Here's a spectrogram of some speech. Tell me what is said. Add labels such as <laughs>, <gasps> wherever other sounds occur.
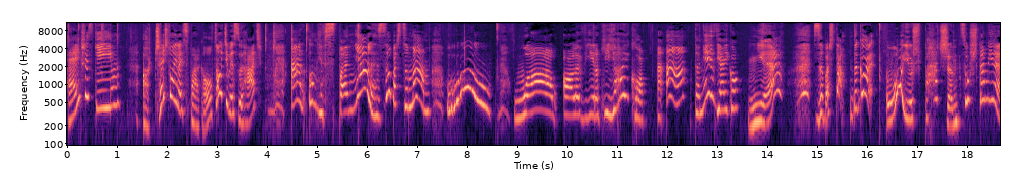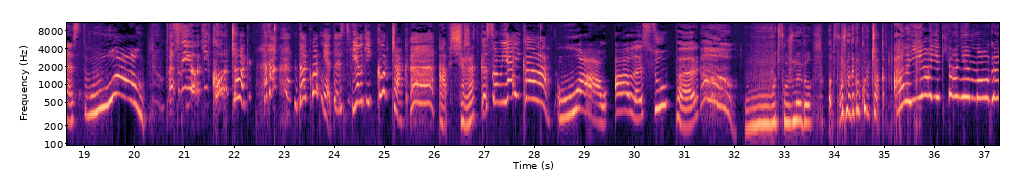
Hej wszystkim! O, cześć Twilight Sparkle, co u Ciebie słychać? A, u mnie wspaniale, zobacz co mam! Uuu. Wow, ale wielkie jajko! A, a, to nie jest jajko, nie? Zobacz tam, do góry! O, już patrzę, cóż tam jest? Wow! To jest wielki kurczak! <laughs> Dokładnie, to jest wielki kurczak! A w środku są jajka! Wow, ale super! <gasps> Otwórzmy go, otwórzmy tego kurczaka. Ale jajek ja nie mogę!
